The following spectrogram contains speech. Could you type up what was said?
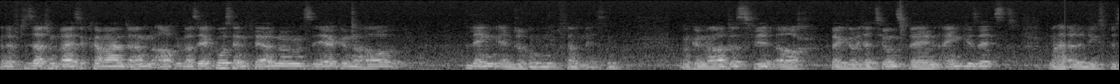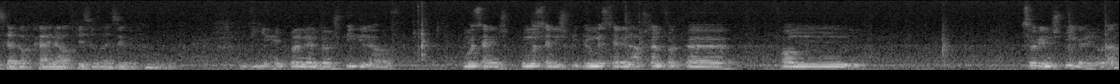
Und auf diese Art und Weise kann man dann auch über sehr große Entfernungen sehr genau Längenänderungen vermessen. Und genau das wird auch bei Gravitationswellen eingesetzt. Man hat allerdings bisher noch keine auf diese Weise gefunden. Wie hängt man denn so einen Spiegel auf? Du musst ja den, du musst ja die, du musst ja den Abstand von, äh, vom, zu den Spiegeln, oder?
